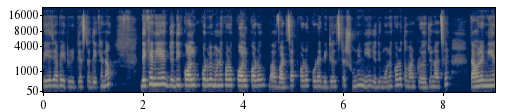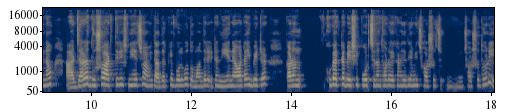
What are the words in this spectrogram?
পেয়ে যাবে, একটু ডিটেলসটা দেখে নাও। দেখে নিয়ে যদি কল করবে, মনে করো কল করো বা হোয়াটসঅ্যাপ করো, করে ডিটেলসটা শুনে নিয়ে যদি মনে করো তোমার প্রয়োজন আছে, তাহলে নিয়ে নাও। আর যারা দুশো আটত্রিশ নিয়েছো, আমি তাদেরকে বলব তোমাদের এটা নিয়ে নেওয়াটাই বেটার কারণ খুব একটা বেশি পড়ছে না। ধরো এখানে যদি আমি ছশো ছশো ধরি,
